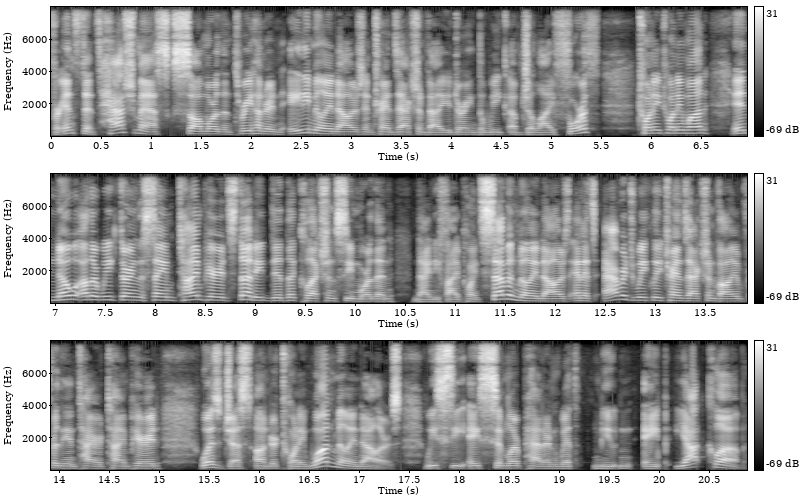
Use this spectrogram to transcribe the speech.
For instance, Hashmasks saw more than $380 million in transaction value during the week of July 4th, 2021. In no other week during the same time period studied did the collection see more than than $95.7 million, and its average weekly transaction volume for the entire time period was just under $21 million. We see a similar pattern with Mutant Ape Yacht Club.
